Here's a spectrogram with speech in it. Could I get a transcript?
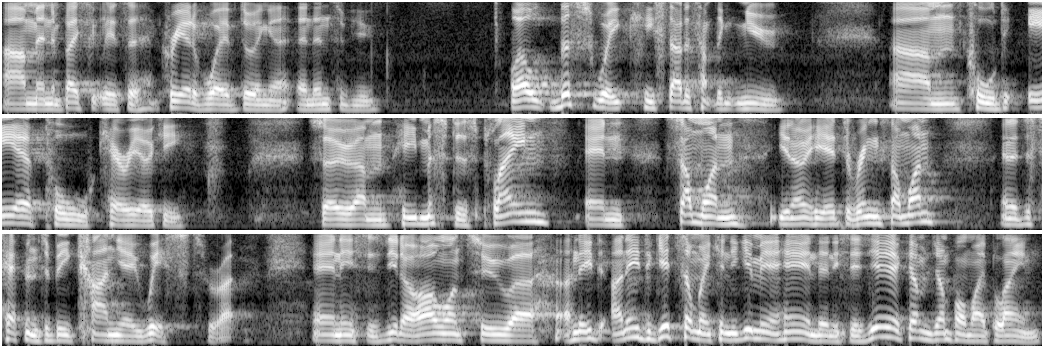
Um, and basically, it's a creative way of doing a, an interview. Well, this week he started something new um, called air pool karaoke. So um, he missed his plane and someone, you know, he had to ring someone, and it just happened to be Kanye West, right? And he says, you know, I want to, uh, I need, I need to get somewhere. Can you give me a hand? And he says, yeah, come jump on my plane.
